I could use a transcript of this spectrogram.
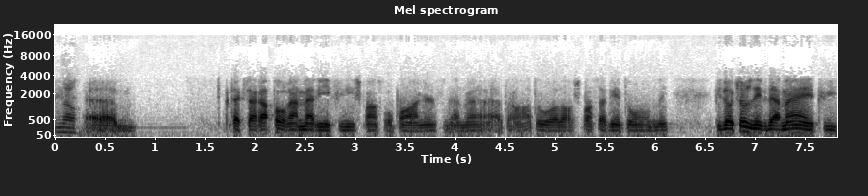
Non. Euh, fait que ça n'aura pas vraiment bien fini, je pense, pour Ponger, finalement, à Toronto. Alors, je pense que ça a bien tourné. Puis l'autre chose, évidemment, et puis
